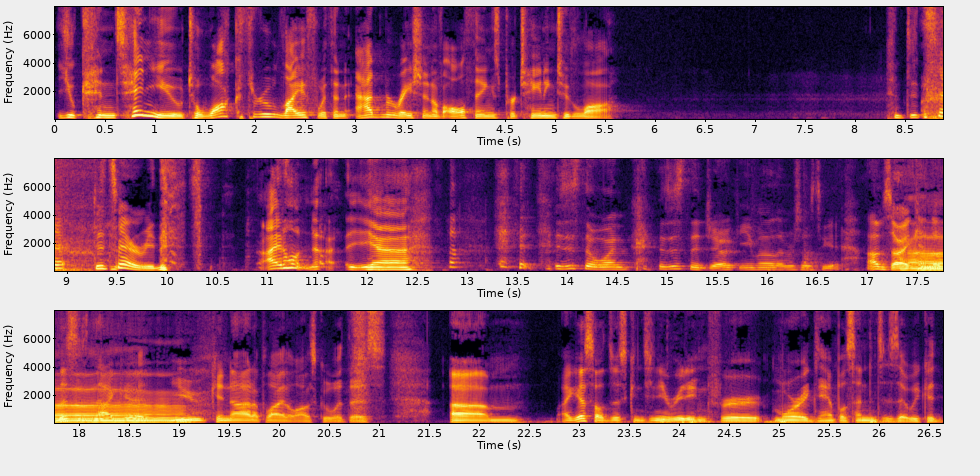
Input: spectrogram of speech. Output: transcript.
you continue to walk through life with an admiration of all things pertaining to the law. Did Sarah, did Sarah read this? I don't know. Yeah. Is this the one? Is this the joke email that we're supposed to get? I'm sorry, Kendall. This is not good. You cannot apply to law school with this. Um, I guess I'll just continue reading for more example sentences that we could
